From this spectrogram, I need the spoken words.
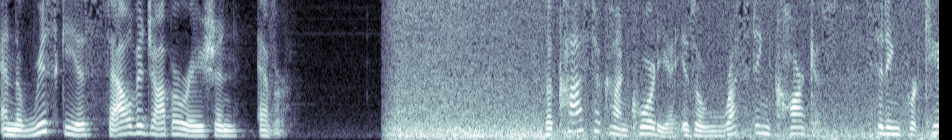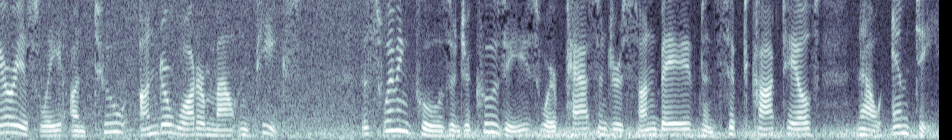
and the riskiest salvage operation ever. The Costa Concordia is a rusting carcass sitting precariously on two underwater mountain peaks. The swimming pools and jacuzzis where passengers sunbathed and sipped cocktails now empty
